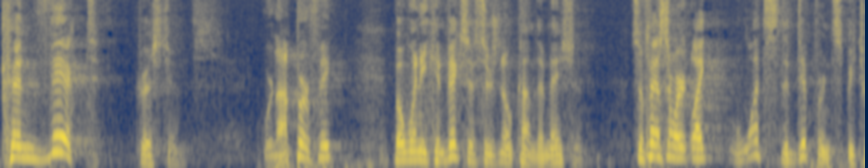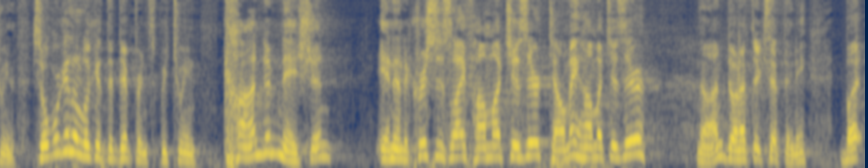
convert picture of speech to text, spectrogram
convict Christians. We're not perfect, but when He convicts us, there's no condemnation. So, Pastor Mark, like, what's the difference between? So, we're going to look at the difference between condemnation and in a Christian's life. How much is there? Tell me, how much is there? None. Don't have to accept any. But,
